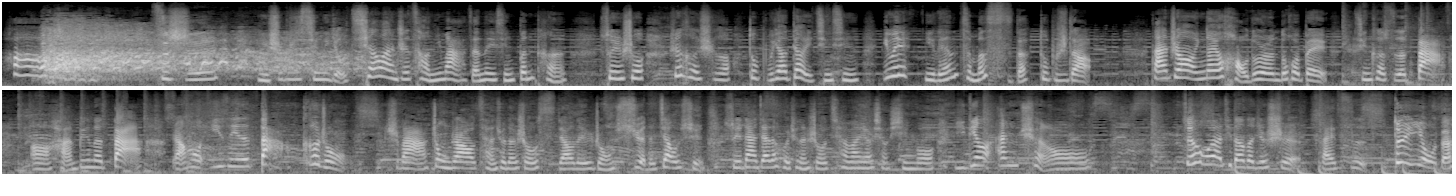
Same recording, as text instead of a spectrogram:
哈哈哈。此时你是不是心里有千万只草泥马在内心奔腾？所以说，任何时候都不要掉以轻心，因为你连怎么死的都不知道。大家知道，应该有好多人都会被金克斯的大，嗯、寒冰的大，然后 EC 的大，各种是吧？中招残血的时候死掉的一种血的教训，所以大家在回城的时候千万要小心哦，一定要安全哦。最后我要提到的就是来自队友的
